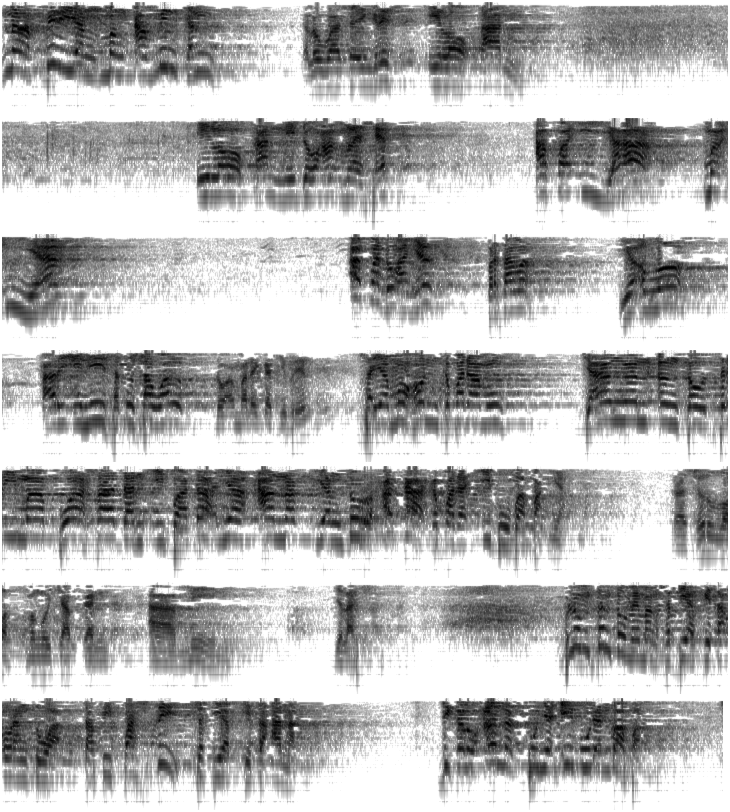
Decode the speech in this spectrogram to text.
Nabi yang mengaminkan kalau bahasa Inggris ilokan. Ilokan nih doa meleset. Apa iya? Maknya? Apa doanya? Pertama, Ya Allah, hari ini satu sawal, doa malaikat Jibril, saya mohon kepadamu, Jangan engkau terima puasa dan ibadahnya anak yang durhaka kepada ibu bapaknya. Rasulullah mengucapkan amin. Jelas. Belum tentu memang setiap kita orang tua, tapi pasti setiap kita anak. Jikalau anak punya ibu dan bapak,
